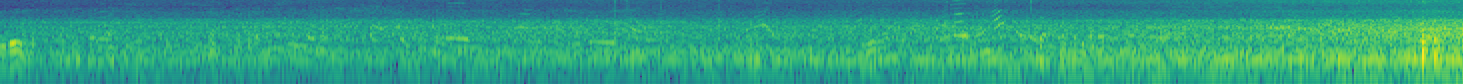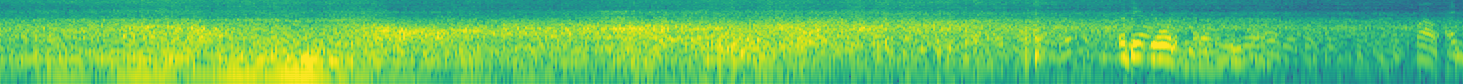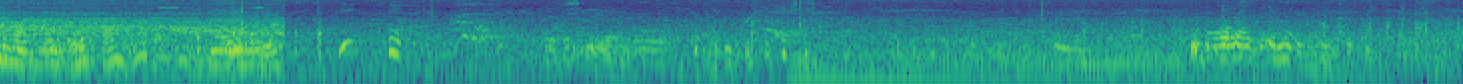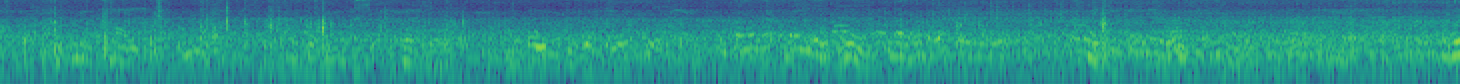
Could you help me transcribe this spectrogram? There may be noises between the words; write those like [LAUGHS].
we do. A bit yawn at the moment. Well, end of night something. [LAUGHS]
